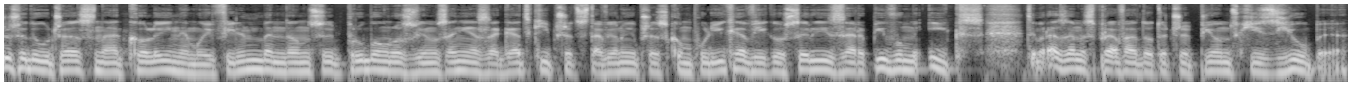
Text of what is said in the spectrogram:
Przyszedł czas na kolejny mój film, będący próbą rozwiązania zagadki przedstawionej przez Kompulika w jego serii Zarpiwum X. Tym razem sprawa dotyczy piątki z Juby.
